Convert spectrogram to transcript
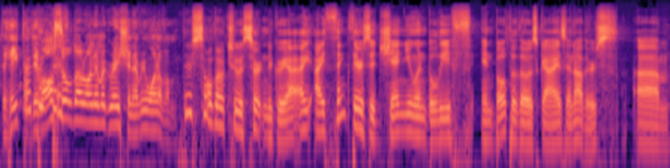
They hate that. I they've all they've- sold out on immigration, every one of them. They're sold out to a certain degree. I, I I think there's a genuine belief in both of those guys and others, um,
